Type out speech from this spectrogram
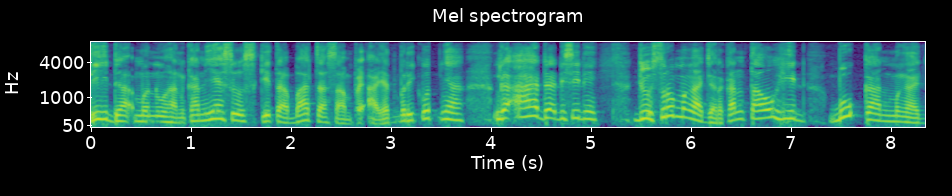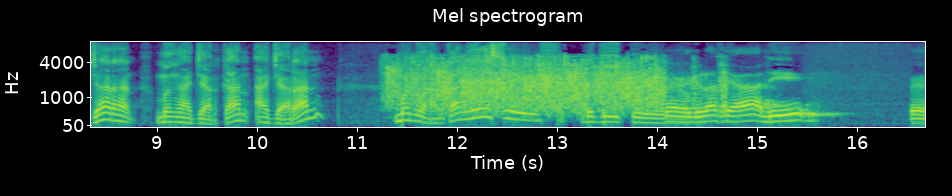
tidak menuhankan Yesus. Kita baca sampai ayat berikutnya. Nggak ada di sini. Justru mengajarkan tauhid, bukan mengajaran mengajarkan ajaran menuhankan Yesus. Begitu. Oke, jelas ya, Adi. Oke.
